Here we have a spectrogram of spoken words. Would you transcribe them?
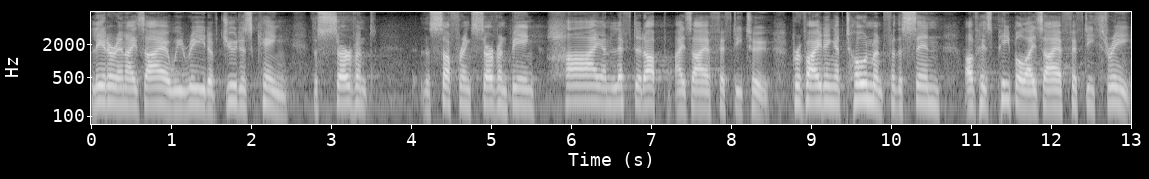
Later in Isaiah, we read of Judah's king, the servant, the suffering servant being high and lifted up, Isaiah 52, providing atonement for the sin of his people, Isaiah 53.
